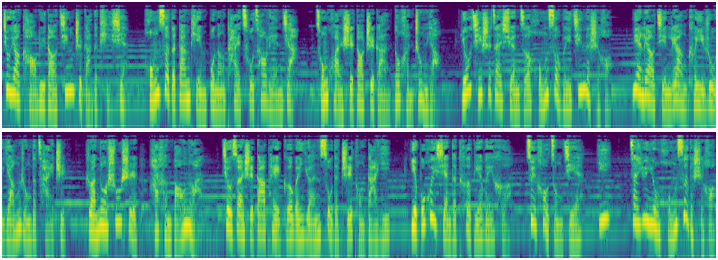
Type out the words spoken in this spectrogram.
就要考虑到精致感的体现。红色的单品不能太粗糙廉价，从款式到质感都很重要。尤其是在选择红色围巾的时候，面料尽量可以入羊绒的材质，软糯舒适，还很保暖。就算是搭配格纹元素的直筒大衣，也不会显得特别违和。最后总结：一，在运用红色的时候，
